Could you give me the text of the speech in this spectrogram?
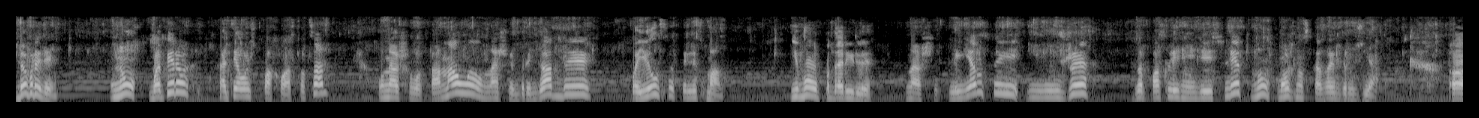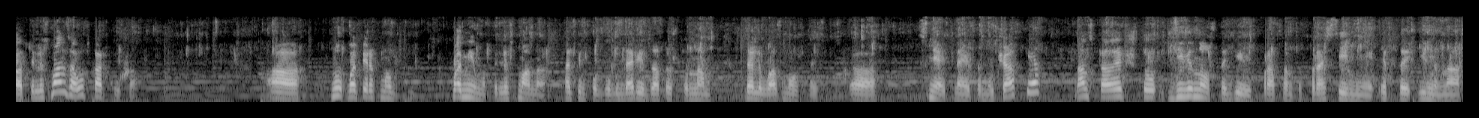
Добрый день. Ну, во-первых, хотелось похвастаться. У нашего канала, у нашей бригады появился талисман. Его подарили наши клиенты, и уже за последние 10 лет, ну, можно сказать, друзья. А, талисман зовут Каркуша. А, ну, во-первых, мы помимо талисмана хотим поблагодарить за то, что нам дали возможность э, снять на этом участке. Надо сказать, что 99% растений это именно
